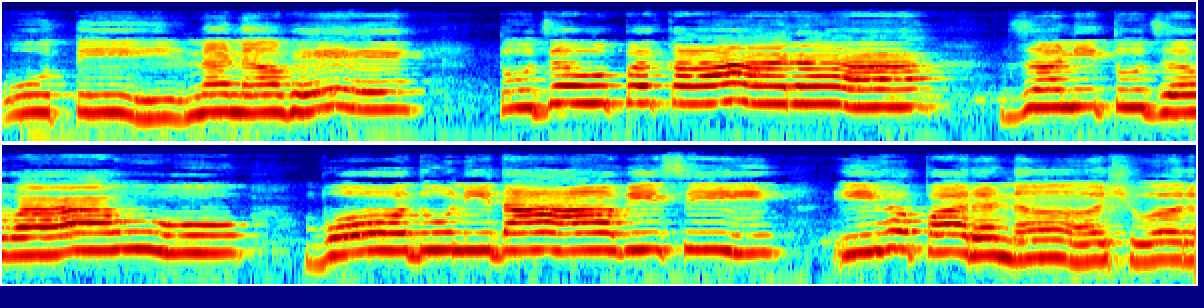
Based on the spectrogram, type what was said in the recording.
उतीर्ण नव्हे तुझ उपकारा जणी तुझ वाऊ बोधुनी दाविसी इह परनश्वर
